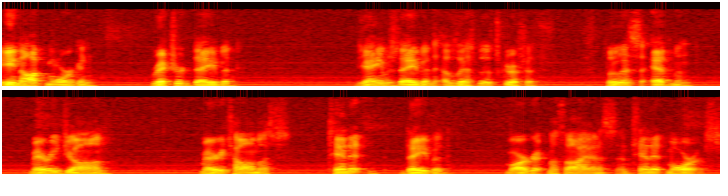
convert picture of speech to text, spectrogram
Enoch Morgan, Richard David, James David, Elizabeth Griffith, Louis Edmund, Mary John, Mary Thomas, Tennant David, Margaret Matthias, and Tennant Morris.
